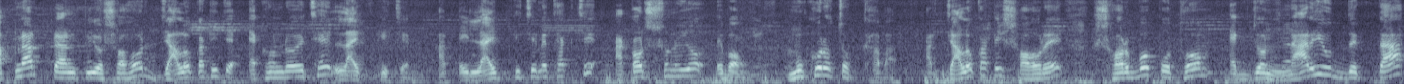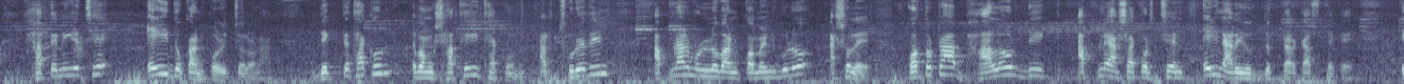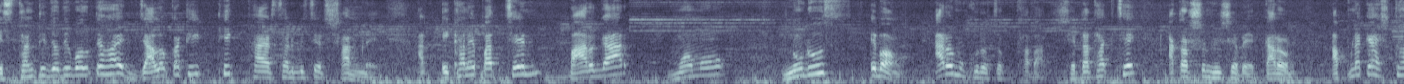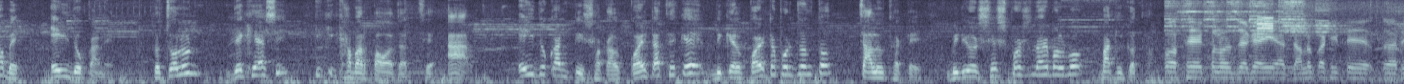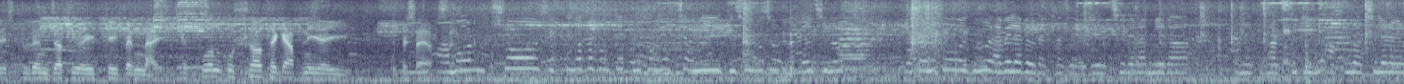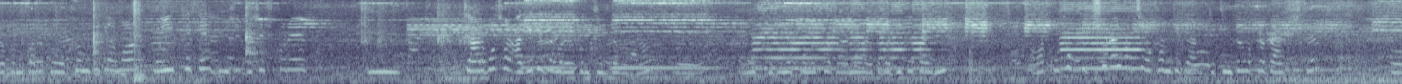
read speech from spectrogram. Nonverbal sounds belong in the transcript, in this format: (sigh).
আপনার প্রাণপ্রিয় শহর জালকাঠিতে এখন রয়েছে লাইভ কিচেন। আর এই লাইভ কিচেনে থাকছে আকর্ষণীয় এবং মুখরোচক খাবার। আর জালকাঠি শহরে সর্বপ্রথম একজন নারী উদ্যোক্তা হাতে নিয়েছে এই দোকান পরিচালনা। দেখতে থাকুন এবং সাথেই থাকুন। আর ছুড়ে দিন আপনার মূল্যবান কমেন্টগুলো। আসলে কতটা ভালোর দিক আপনি আশা করছেন এই নারী উদ্যোক্তার কাছ থেকে? স্থানটি যদি বলতে হয়, জালকাঠি ঠিক ফায়ার সার্ভিসের সামনে। আর এখানে পাচ্ছেন বার্গার, মোমো, নুডলস এবং আরও মুখরোচক খাবার। সেটা থাকছে আকর্ষণ হিসেবে, কারণ আপনাকে আসতে হবে এই দোকানে। তো চলুন দেখে আসি কী কী খাবার পাওয়া যাচ্ছে। আর এই দোকানটি সকাল কয়টা থেকে বিকেল কয়টা পর্যন্ত চালু থাকে। ভিডিওর শেষ পর্যায়ে বলব বাকি কথা। পথে কোনো জায়গায় আর জালকাঠিতে রেস্টুরেন্ট জাতীয় এই টাইপের নাই। কোন উৎসাহ থেকে আপনি এই পেশায় আসছেন? আমার উৎস সত্যি কথা বলতে প্রথম হচ্ছে আমি কিছু বছর হোটেল ছিল ওখানে তো এগুলো অ্যাভেলেবেল দেখা যায় যে ছেলেরা মেয়েরা অনেক ভার্সিটি আপুরা ছেলেরা এরকম করে। তো ওখান থেকে আমার ওই থেকে বিশেষ- বিশেষ করে চার বছর আগে থেকে আমার এরকম চিন্তা ভাবনা তো অনেক জীবনের সমস্যার কারণে পারিনি আমার প্রথম উৎসটাই হচ্ছে ওখান থেকে আর কি চিন্তা ভাবনাটা আসছে। তো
